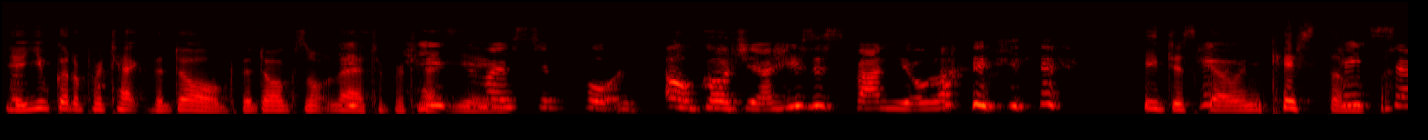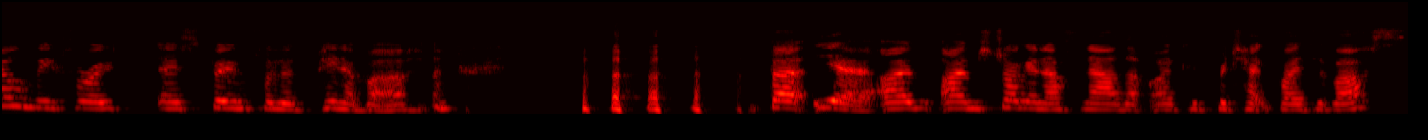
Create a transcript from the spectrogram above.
yeah, you've got to protect the dog. The dog's not there he's, to protect he's you. He's the most important. Oh god, yeah, he's a spaniel. Like He'd just go and kiss them. He'd sell me for a, a spoonful of peanut butter. but yeah, I'm I'm strong enough now that I could protect both of us.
